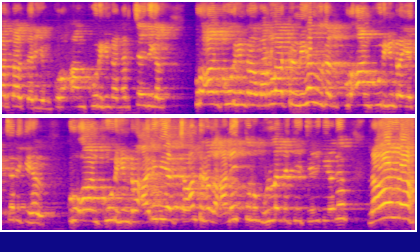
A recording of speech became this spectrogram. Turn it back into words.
பார்த்தால் தெரியும். குர்ஆன் கூறுகின்ற நற்செய்திகள் குர்ஆன் கூறுகின்ற வரலாற்று நிகழ்வுகள் குர்ஆன் கூறுகின்ற எச்சரிக்கைகள் குர்ஆன் கூறுகின்ற அறிவியல் சான்றுகள் அனைத்திலும் உள்ளடக்கிய செய்தியது லா இலாஹ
